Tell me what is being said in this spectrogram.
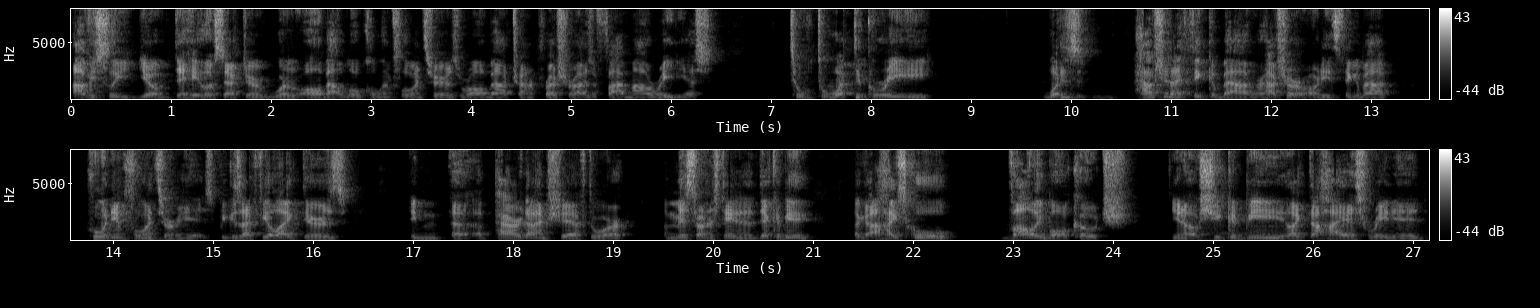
obviously, you know, the Halo sector, we're all about local influencers. We're all about trying to pressurize a five mile radius to to what degree what is how should I think about or how should our audience think about who an influencer is? Because I feel like there's a, a paradigm shift or a misunderstanding that there could be like a high school volleyball coach. You know, she could be like the highest rated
